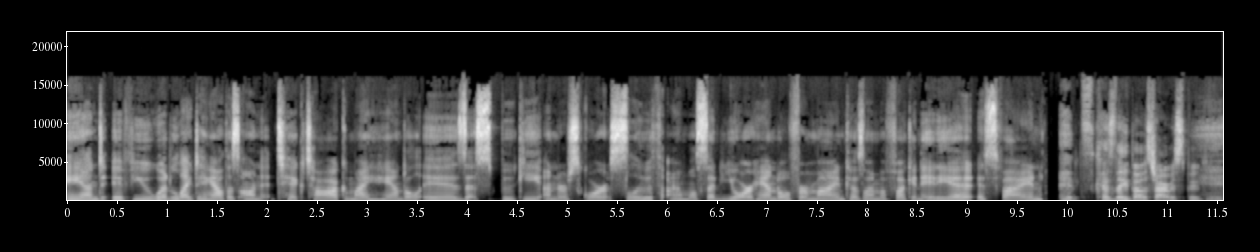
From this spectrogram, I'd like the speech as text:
And if you would like to hang out with us on TikTok, my handle is spooky underscore sleuth. I almost said your handle for mine because I'm a fucking idiot. It's fine. It's because they both start with spooky.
